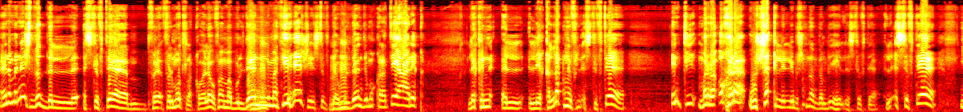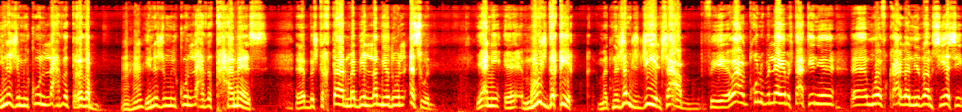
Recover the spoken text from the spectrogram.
أنا مانيش ضد الاستفتاء في المطلق ولو فما بلدان. اللي ما فيهاش استفتاء. بلدان ديمقراطية عريقة لكن ال- اللي قلقني في الاستفتاء أنت مرة أخرى والشكل اللي باش تنظم به الاستفتاء الاستفتاء ينجم يكون لحظة غضب. ينجم يكون لحظة حماس آه، باش تختار ما بين الأبيض والأسود يعني آه، ماهوش دقيق ما تنجمش تجي الشعب في واحد تقول له بالله باش تعطيني آه، موافقة على نظام سياسي.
